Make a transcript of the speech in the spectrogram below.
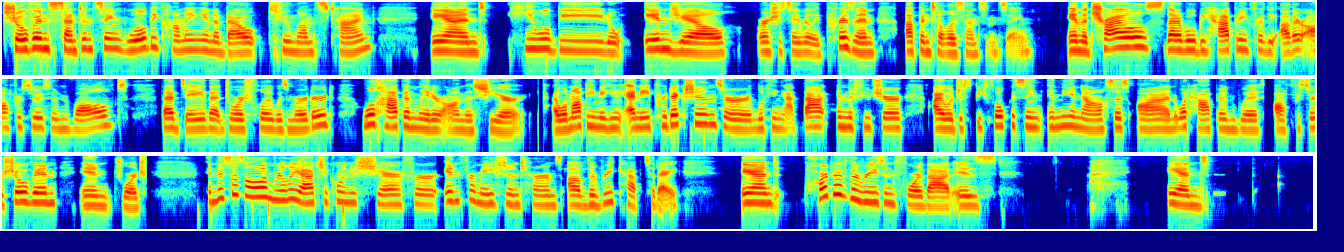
Chauvin's sentencing will be coming in about two months' time, and he will be you know, in jail, or I should say, really prison, up until his sentencing. And the trials that will be happening for the other officers involved that day that George Floyd was murdered will happen later on this year. I will not be making any predictions or looking at that in the future. I would just be focusing in the analysis on what happened with Officer Chauvin and George. And this is all I'm really actually going to share for information in terms of the recap today. And part of the reason for that is and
